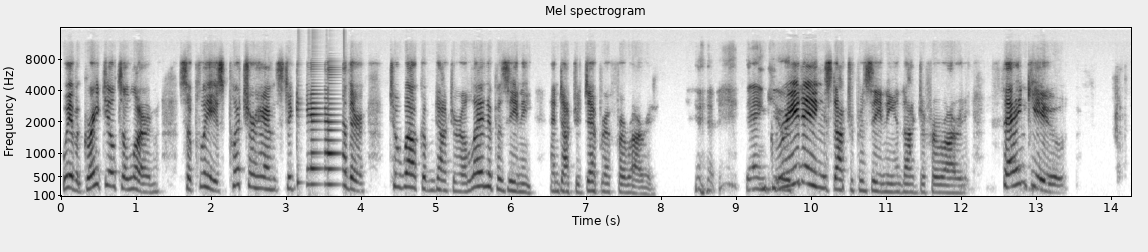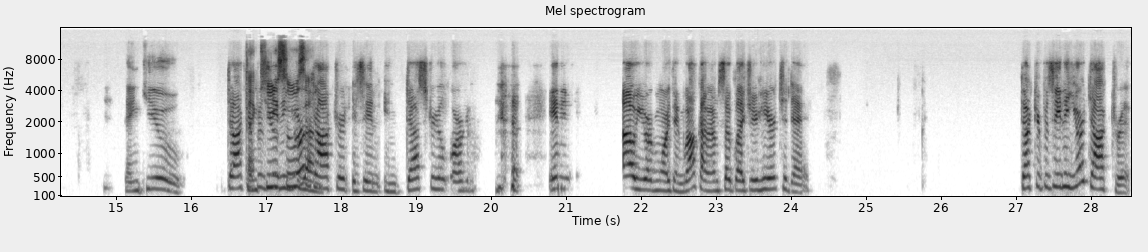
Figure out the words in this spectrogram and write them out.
We have a great deal to learn, so please put your hands together to welcome Dr. Elena Pazzini and Dr. Deborah Ferrari. Thank you. Greetings, Dr. Pazzini and Dr. Ferrari. Thank you. Thank you. Dr. Thank Pizzini, you, Susan. your doctorate is in industrial organ. in, oh, you're more than welcome. I'm so glad you're here today. Dr. Pizzini, your doctorate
